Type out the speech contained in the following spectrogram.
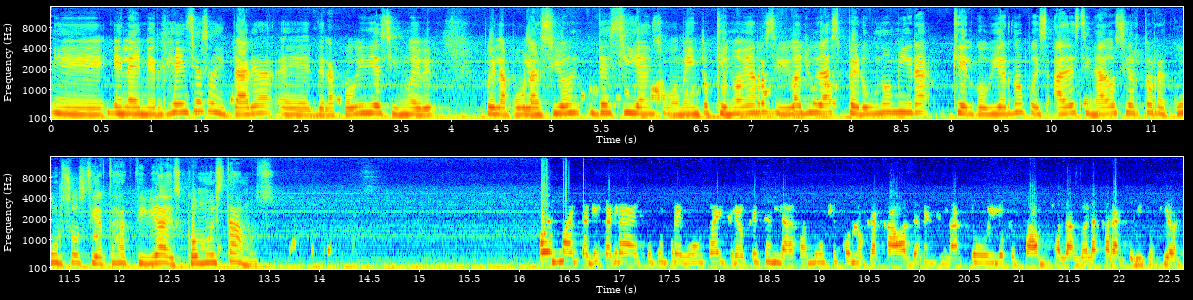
eh, en la emergencia sanitaria eh, de la COVID-19, pues la población decía en su momento que no habían recibido ayudas, pero uno mira que el gobierno pues ha destinado ciertos recursos, ciertas actividades. ¿Cómo estamos? Pues Marta, yo te agradezco tu pregunta y creo que se enlaza mucho con lo que acabas de mencionar tú y lo que estábamos hablando de la caracterización.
